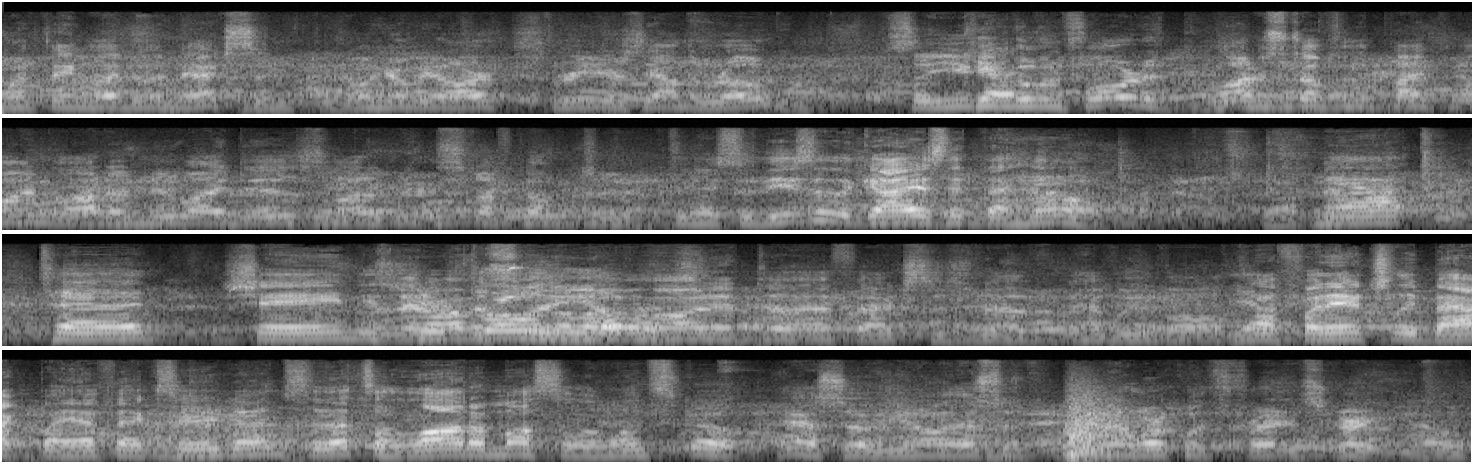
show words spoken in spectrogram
one thing led to the next, and you know, here we are, three years down the road. so you keep got, moving forward. A lot of stuff in the pipeline, a lot of new ideas, a lot of cool stuff coming too. Okay, so these are the guys at the helm. Matt, Ted, Shane. These and you're throwing the Johan at uh, FX is uh, heavily involved. Yeah, financially backed by FX mm-hmm. Airguns, so that's a lot of muscle in one scope. Yeah, so you know that's what, when I work with Fred, it's great. You know,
